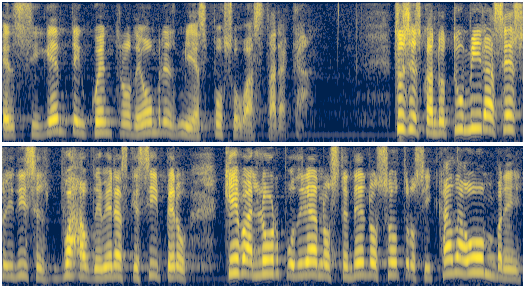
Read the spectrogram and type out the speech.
el siguiente encuentro de hombres, mi esposo va a estar acá. Entonces, cuando tú miras eso y dices, wow, de veras que sí, pero ¿qué valor podríamos tener nosotros si cada hombre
